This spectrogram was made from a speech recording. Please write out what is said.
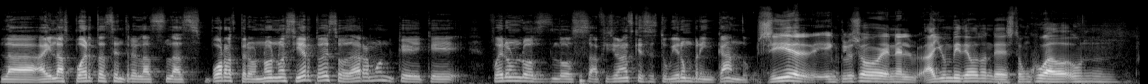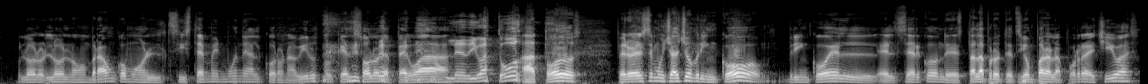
la, ahí las puertas entre las, las borras, pero no, no es cierto eso, ¿verdad, Ramón? Que, que fueron los, los aficionados que se estuvieron brincando. Sí, el- incluso en el hay un video donde está un jugador, un lo, lo nombraron como el sistema inmune al coronavirus porque él solo le pegó a, Le dio a todos. a todos. Pero ese muchacho brincó, brincó el, el cerco donde está la protección para la porra de Chivas.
